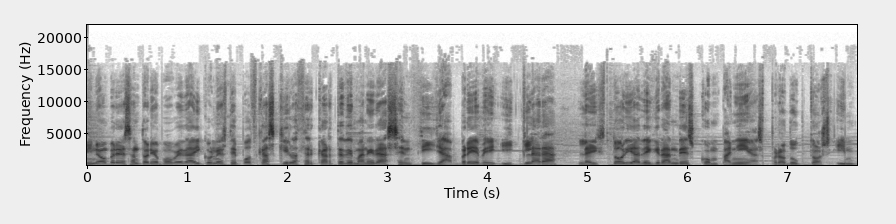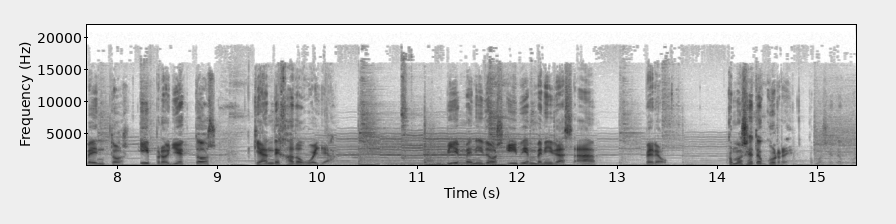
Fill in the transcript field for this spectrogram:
Mi nombre es Antonio Poveda y con este podcast quiero acercarte de manera sencilla, breve y clara la historia de grandes compañías, productos, inventos y proyectos que han dejado huella. Bienvenidos y bienvenidas a... Pero, ¿cómo se te ocurre? ¿Cómo se te ocurre?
